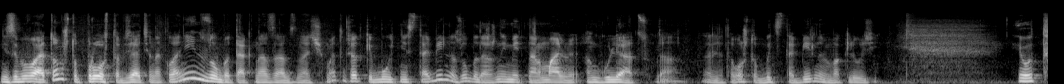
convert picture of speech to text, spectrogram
Не забывая о том, что просто взять и наклонить зубы так назад значимо, это все-таки будет нестабильно, зубы должны иметь нормальную ангуляцию да, для того, чтобы быть стабильным в окклюзии. И вот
